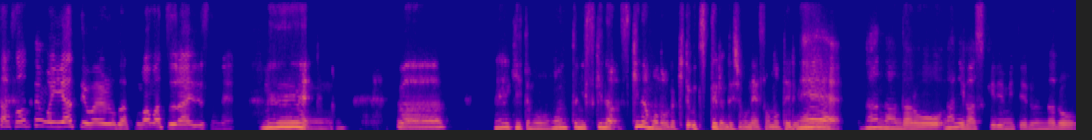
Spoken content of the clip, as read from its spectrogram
誘っても嫌って言われるのだとママ辛いですね。ねえ、うわあ、ねえ、聞いても本当に好きな、好きなものがきっと映ってるんでしょうね、そのテレビで。ねえ。何なんだろう。何が好きで見てるんだろ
